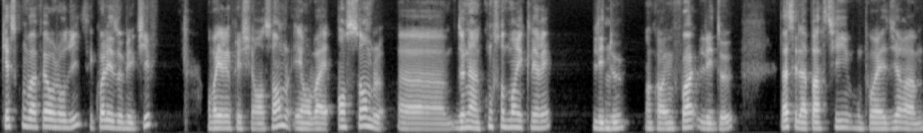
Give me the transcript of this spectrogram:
qu'est-ce qu'on va faire aujourd'hui? C'est quoi les objectifs? On va y réfléchir ensemble et on va ensemble donner un consentement éclairé, les mmh. deux, encore une fois, les deux. Là, c'est la partie, on pourrait dire,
